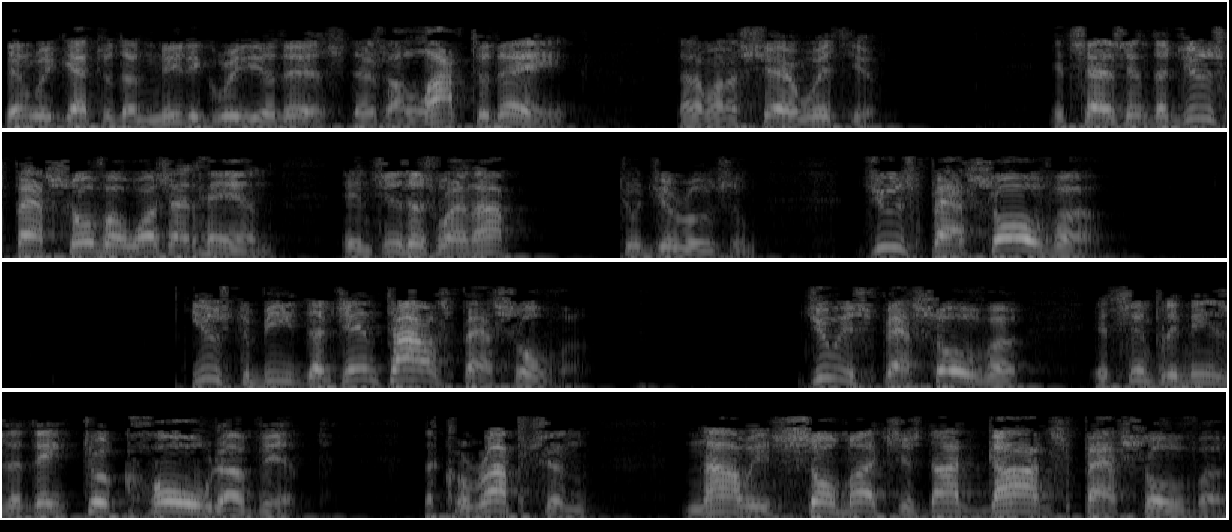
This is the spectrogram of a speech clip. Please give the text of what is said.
Then we get to the nitty gritty of this. There's a lot today that I want to share with you. It says, And the Jews' Passover was at hand, and Jesus went up to Jerusalem. Jews' Passover used to be the Gentiles' Passover. Jewish Passover, it simply means that they took hold of it. The corruption now is so much, it's not God's Passover,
